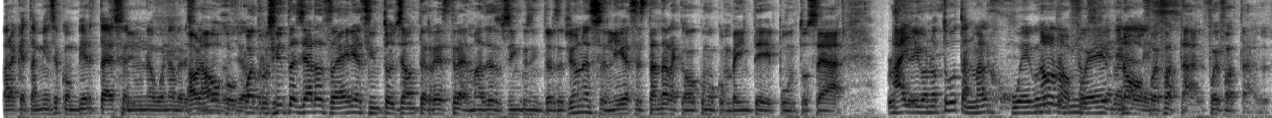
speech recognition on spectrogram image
para que también se convierta eso en una buena versión. Ahora, ojo, 400 yardas aéreas y un touchdown terrestre, además de sus 5 intercepciones. En ligas estándar acabó como con 20 puntos. O sea, digo, no tuvo tan mal juego. No, no, fue, no, fue fatal, fue fatal.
